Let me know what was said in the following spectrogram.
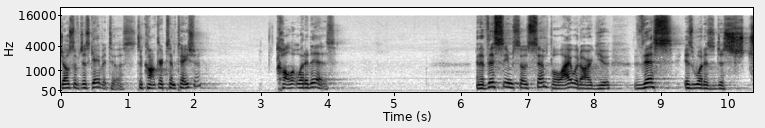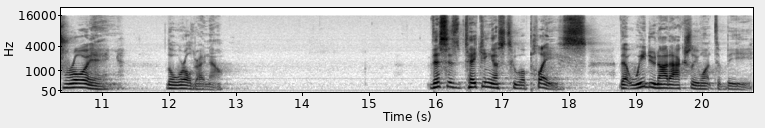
Joseph just gave it to us to conquer temptation. Call it what it is. And if this seems so simple, I would argue this is what is destroying the world right now. This is taking us to a place that we do not actually want to be.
